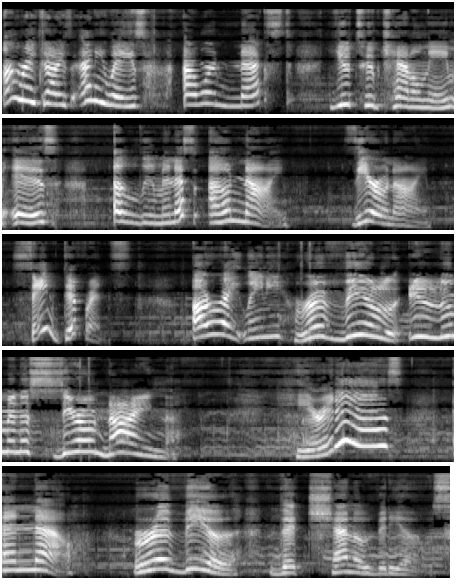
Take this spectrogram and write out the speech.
Alright, guys. Anyways, our next YouTube channel name is Illuminous09. 09. Same difference. Alright, Lanie, reveal Illuminous09. Here it is. And now, reveal the channel videos.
